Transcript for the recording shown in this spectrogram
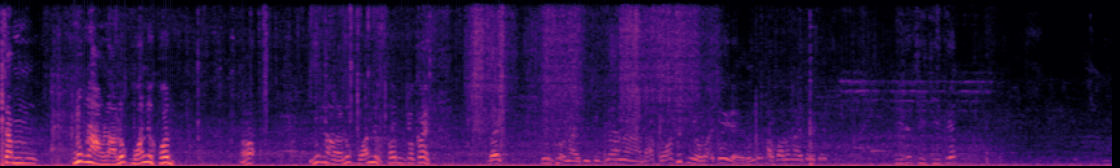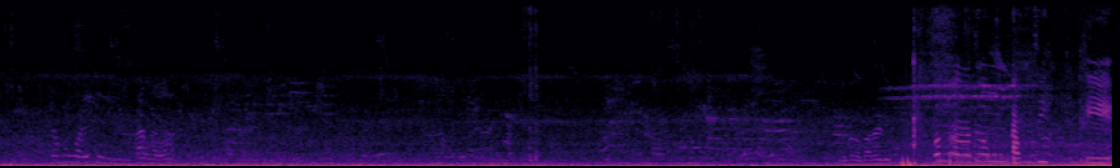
chăm lúc nào là lúc bón được phân đó, lúc nào là lúc bón được phân cho cây đây, trên ruộng này thì thực ra là đã có rất nhiều loại cây để hướng dẫn bà con hôm nay tôi sẽ đi rất chi chi tiết Vâng, ờ, thưa ông Phương Di thì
